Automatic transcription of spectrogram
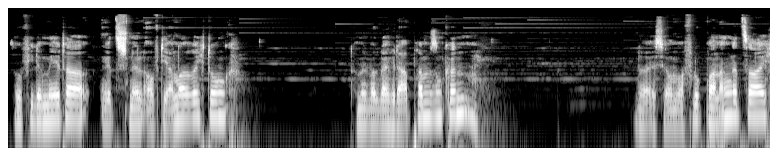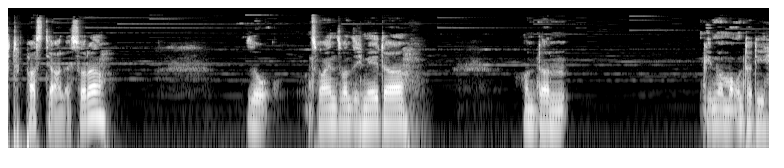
So viele Meter. Jetzt schnell auf die andere Richtung. Damit wir gleich wieder abbremsen können. Da ist ja unsere Flugbahn angezeigt. Passt ja alles, oder? So, 22 Meter. Und dann gehen wir mal unter die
